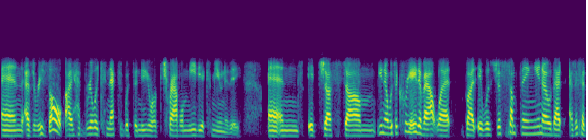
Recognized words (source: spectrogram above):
And as a result, I had really connected with the New York travel media community and it just um you know was a creative outlet but it was just something you know that as i said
